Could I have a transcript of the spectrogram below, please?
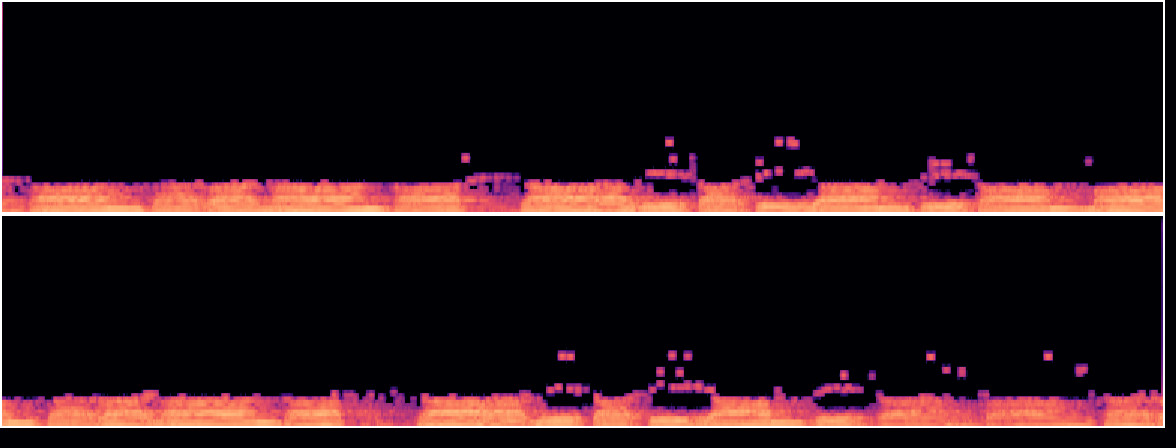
ทธังสารนังคา จามิตาติยามปิธรรมังสารนังคาจามิตาติยามปิสังฆังสาร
